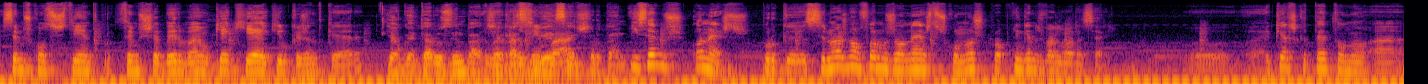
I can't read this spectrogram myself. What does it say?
Sermos consistentes, porque temos que saber bem o que é que é aquilo que a gente quer. E aguentar os embates. Aguentar os embates. É. E sermos honestos, porque se nós não formos honestos connosco próprios, ninguém nos vai levar a sério. Aqueles que tentam a,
